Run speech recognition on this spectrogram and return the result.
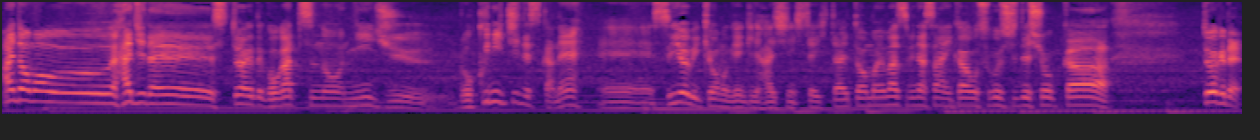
はいどうもハジです。というわけで5月の26日ですかね、えー、水曜日今日も元気に配信していきたいと思います。皆さんいかがお過ごしでしょうか。というわけで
